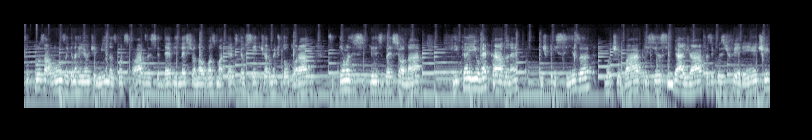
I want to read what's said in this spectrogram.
futuros alunos aqui na região de Minas, Montes Claros, né, você deve lecionar algumas matérias que eu sei que geralmente doutorado, se tem umas disciplinas de lecionar, fica aí o recado, né? A gente precisa motivar, precisa se engajar, fazer coisas diferentes,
